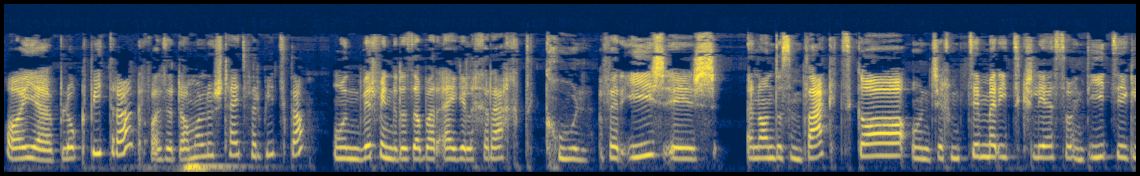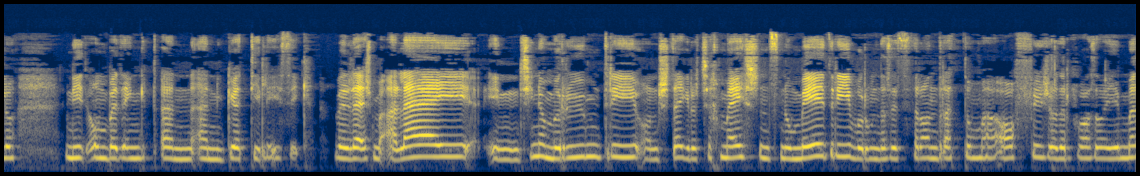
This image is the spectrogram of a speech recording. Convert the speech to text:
euren Blogbeitrag, falls ihr da mal Lust habt, vorbeizugehen. Und wir finden das aber eigentlich recht cool. Für uns ist einander aus dem Weg zu gehen und sich im Zimmer einzuschliessen und einziegeln nicht unbedingt eine, eine gute Lösung. Weil da ist man allein in seinem Raum drin und steigert sich meistens noch mehr drin, warum das jetzt der andere dumme Affe ist oder was auch immer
